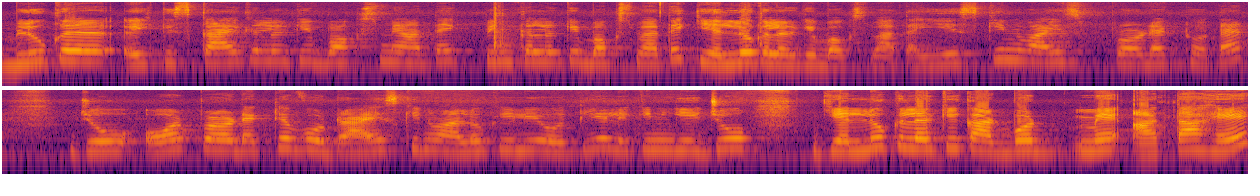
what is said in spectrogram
ब्लू कलर एक स्काई कलर के बॉक्स में आता है, एक पिंक कलर के बॉक्स में आता है, एक येलो कलर के बॉक्स में आता है। ये स्किन वाइज प्रोडक्ट होता है। जो और प्रोडक्ट है, वो ड्राई स्किन वालों के लिए होती है। लेकिन ये जो येलो कलर के कार्डबोर्ड में आता है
